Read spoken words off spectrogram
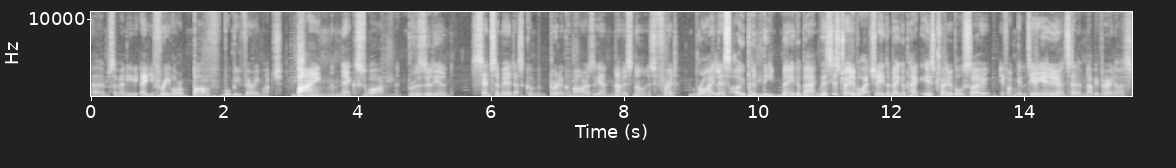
Um, so any 83 or above will be very much. Bang! Next one. Brazilian centre mid. That's Bruno Guimaraes again. No, it's not. It's Fred. Right, let's open the mega pack. This is tradable, actually. The mega pack is tradable. So if I can get the team in and sell him, that'd be very nice.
